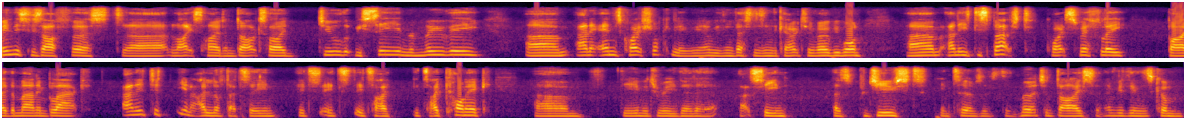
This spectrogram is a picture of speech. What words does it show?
Mean, this is our first uh, light side and dark side duel that we see in the movie, um, and it ends quite shockingly. You know, we've invested in the character of Obi Wan, um, and he's dispatched quite swiftly by the Man in Black, and it just, you know, I love that scene. It's it's it's it's iconic. Um, the imagery that uh, that scene has produced in terms of the merchandise and everything that's come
